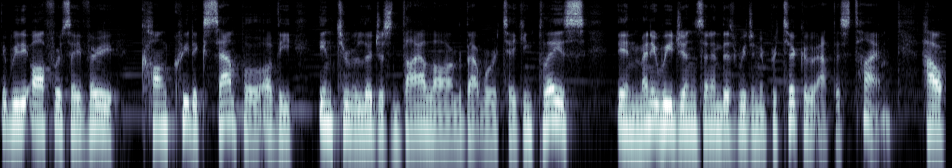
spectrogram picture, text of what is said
it really offers a very concrete example of the interreligious dialogue that were taking place in many regions and in this region in particular at this time. How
